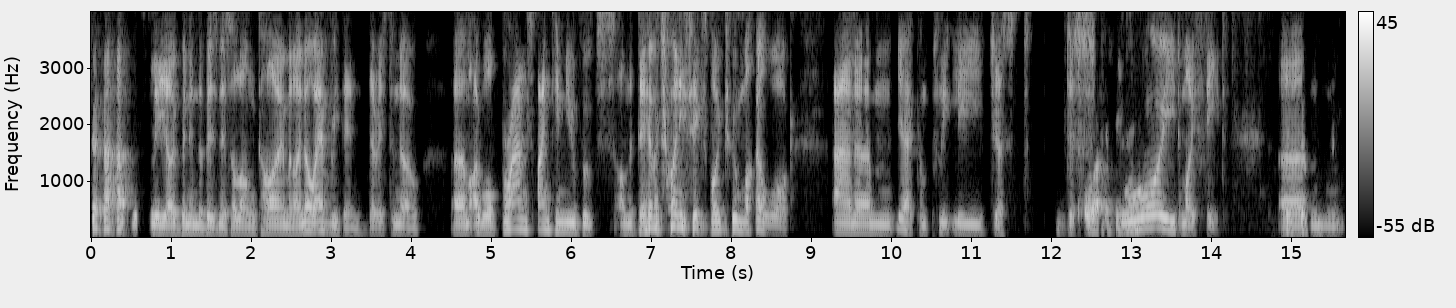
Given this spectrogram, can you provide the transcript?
obviously I've been in the business a long time and I know everything there is to know. Um, I wore brand spanking new boots on the day of a 26.2 mile walk, and um, yeah, completely just destroyed my feet. Um,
